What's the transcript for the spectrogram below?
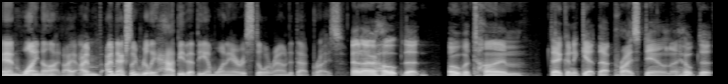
And why not? I, I'm I'm actually really happy that the M1 Air is still around at that price. And I hope that over time they're going to get that price down. I hope that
